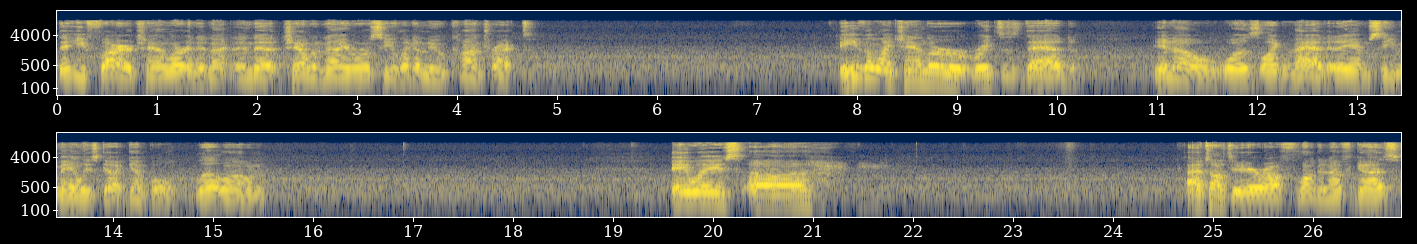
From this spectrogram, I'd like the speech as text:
that he fired Chandler and did not, and that Chandler did not even receive like a new contract. Even like Chandler Riggs' dad, you know, was like mad at AMC, mainly Scott Gimple, let alone. Anyways, uh. I've talked your ear off long enough, guys.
